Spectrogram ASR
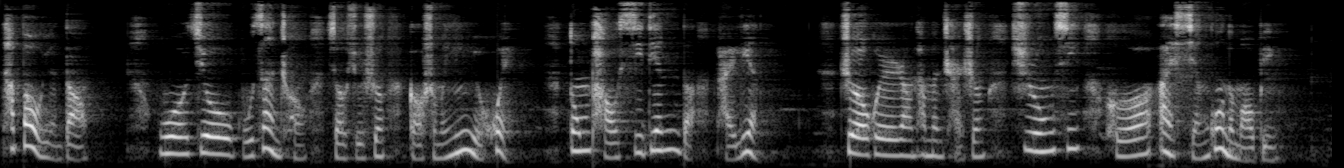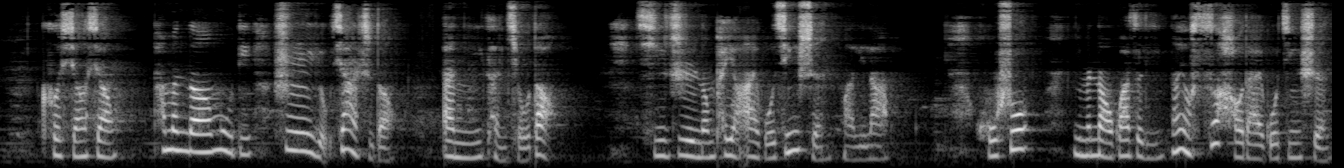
她抱怨道。我就不赞成小学生搞什么音乐会，东跑西颠的排练，这会让他们产生虚荣心和爱闲逛的毛病。可想想，他们的目的是有价值的。安妮恳求道：“旗帜能培养爱国精神。”玛丽拉：“胡说！你们脑瓜子里哪有丝毫的爱国精神？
